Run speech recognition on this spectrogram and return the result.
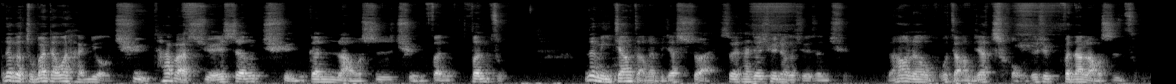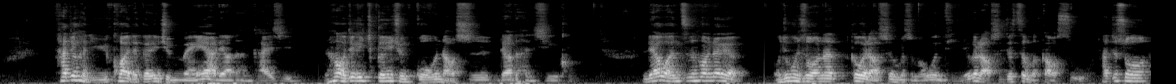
那个主办单位很有趣，他把学生群跟老师群分分组。那米江长得比较帅，所以他就去那个学生群。然后呢，我长得比较丑，就去分到老师组。他就很愉快的跟一群梅啊聊得很开心。然后我就一跟一群国文老师聊得很辛苦。聊完之后，那个我就问说：“那各位老师有没有什么问题？”有个老师就这么告诉我，他就说：“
